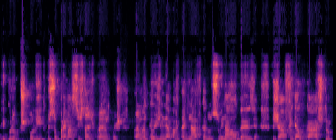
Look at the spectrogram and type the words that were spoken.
de grupos políticos supremacistas brancos para manter o regime de apartheid na África do Sul e na Rodésia. Já Fidel Castro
